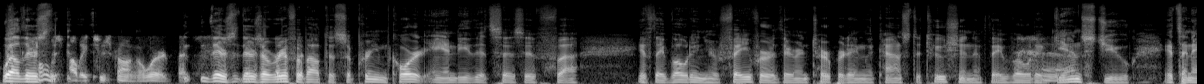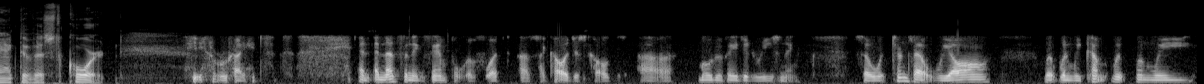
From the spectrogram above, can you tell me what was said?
Well, there's is probably too strong a word, but there's there's a riff about the Supreme Court, Andy, that says if uh, if they vote in your favor, they're interpreting the Constitution. If they vote Yeah. against you, it's an activist court. Yeah, right. And and that's an example of what a psychologist called uh, motivated reasoning. So it turns out we all, wh- when we come, when we,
